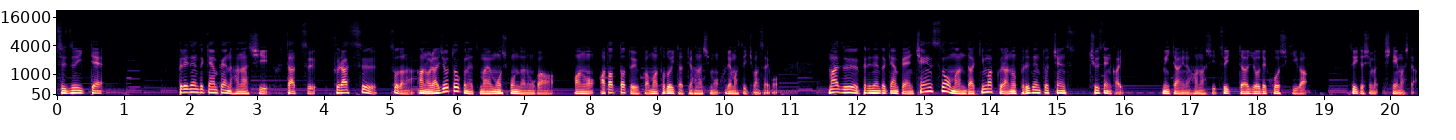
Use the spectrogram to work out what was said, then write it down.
続いて、プレゼントキャンペーンの話2つ、プラス、そうだな、あの、ラジオトークのやつ前申し込んだのが、あの、当たったというか、まあ、届いたっていう話も触れます、一番最後。まず、プレゼントキャンペーン、チェーンソーマン抱き枕のプレゼントチェーン抽選会みたいな話、ツイッター上で公式がツイートし,、ま、していました。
